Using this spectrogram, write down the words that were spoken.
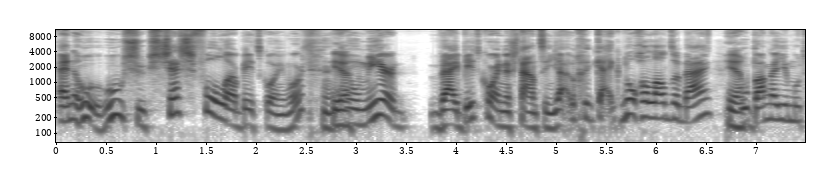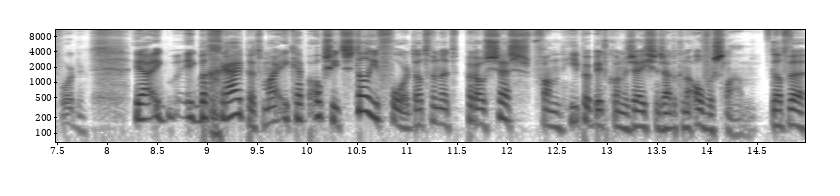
En hoe, hoe succesvoller Bitcoin wordt, en hoe meer wij Bitcoiners staan te juichen, kijk, nog een land erbij, Ja. hoe banger je moet worden. Ja, ik, ik begrijp het, maar ik heb ook zoiets. Stel je voor dat we het proces van hyperbitcoinization zouden kunnen overslaan. Dat we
